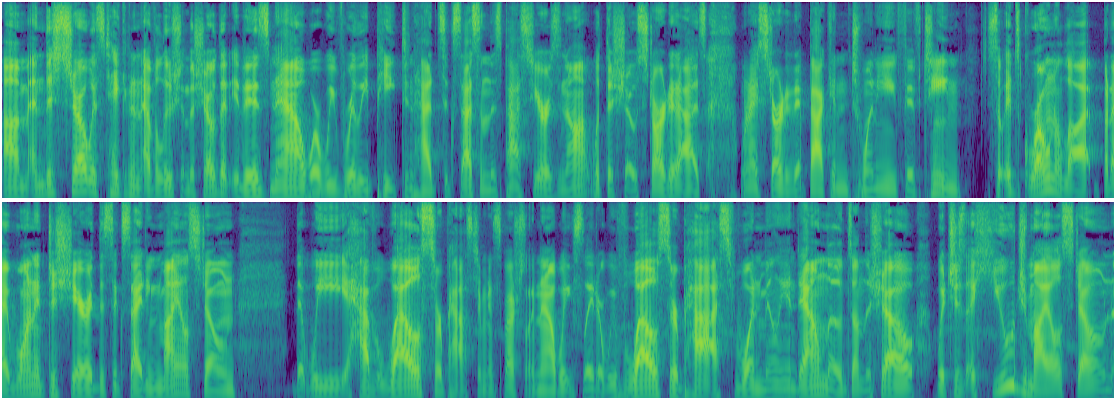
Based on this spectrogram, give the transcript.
Um, and this show has taken an evolution. The show that it is now, where we've really peaked and had success in this past year, is not what the show started as when I started it back in 2015. So it's grown a lot, but I wanted to share this exciting milestone that we have well surpassed, I mean, especially now, weeks later, we've well surpassed 1 million downloads on the show, which is a huge milestone.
